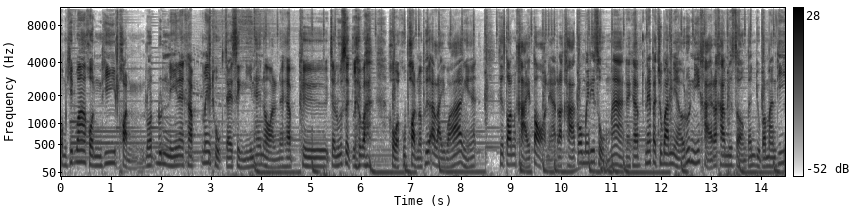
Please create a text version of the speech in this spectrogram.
ผมคิดว่าคนที่ผ่อนรถรุ่นนี้นะครับ ไม่ถูกใจสิ่งนี้แน่นอนนะครับ คือจะรู้สึกเลยว่า โหกูผ่อนมาเพื่ออะไรวะอย่างเงี้ย คือตอนขายต่อเนี่ยราคาก็ไม่ได้สูงมากนะครับ ในปัจจุบันเนี่ยรุ่นนี้ขายราคามือสองกันอยู่ประมาณที่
